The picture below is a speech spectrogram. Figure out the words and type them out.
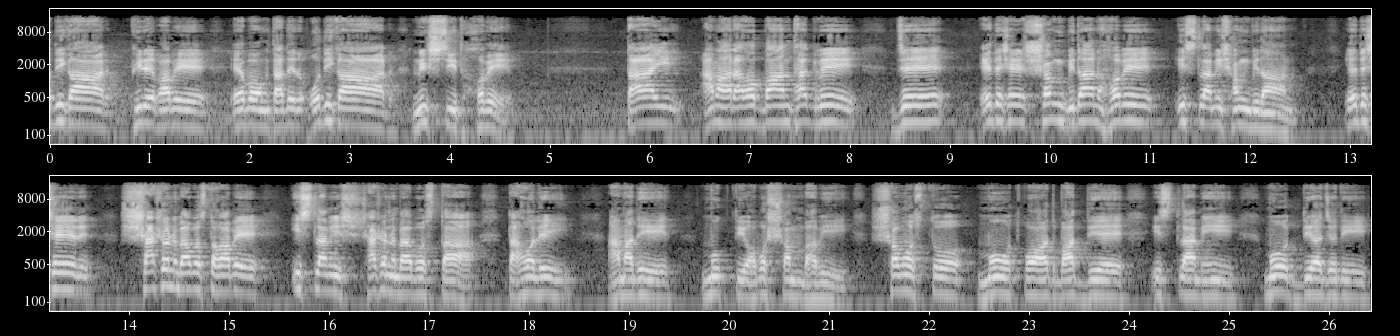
অধিকার ফিরে পাবে এবং তাদের অধিকার নিশ্চিত হবে। তাই আমার আহ্বান থাকবে যে এদেশের সংবিধান হবে ইসলামী সংবিধান। এদেশের শাসন ব্যবস্থা হবে ইসলামী শাসন ব্যবস্থা। তাহলেই আমাদের মুক্তি অবশ্যম্ভাবী। সমস্ত মত পথ বাদ দিয়ে ইসলামী মত দিয়ে যদি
